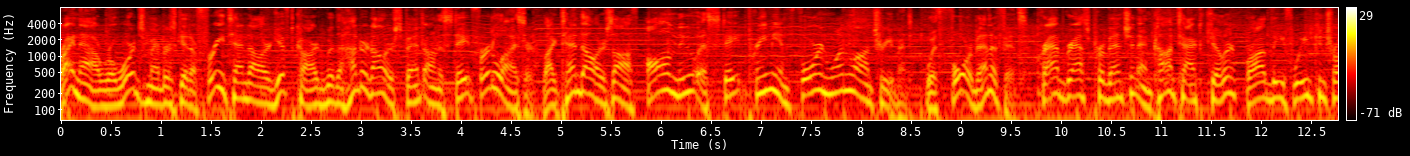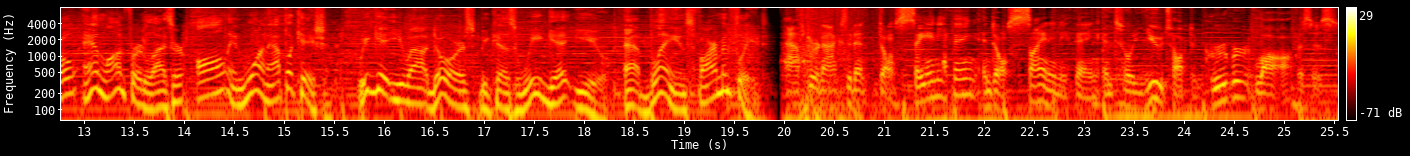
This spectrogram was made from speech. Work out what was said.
Right now, rewards members get a free $10 gift card with $100 spent on estate fertilizer, like $10 off all new estate premium 4 in 1 lawn treatment with four benefits crabgrass prevention and contact killer, broadleaf weed control, and lawn fertilizer all in one application. We get you outdoors because we get you at Blaine's Farm and Fleet. After an accident, don't say anything and don't sign anything until you talk to Gruber Law Offices.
